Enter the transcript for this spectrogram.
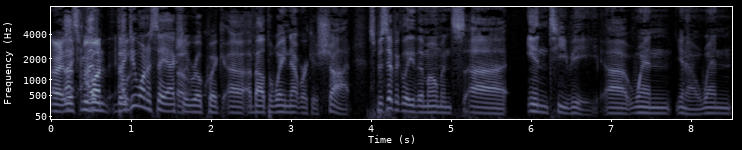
all right, let's I- move I, on. I do want to say actually Oh. real quick uh, about the way network is shot, specifically the moments uh, in TV uh, when you know when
